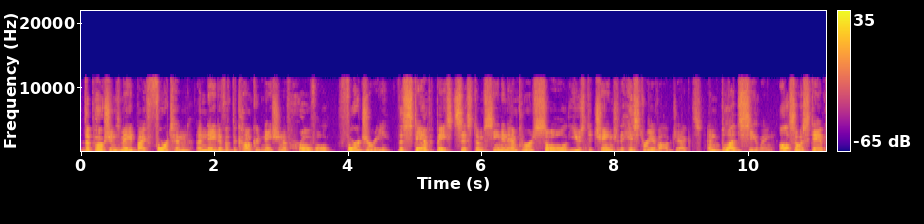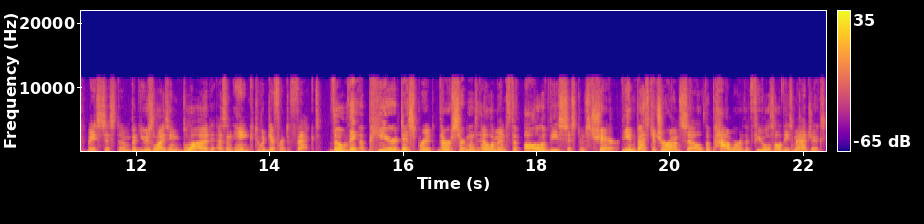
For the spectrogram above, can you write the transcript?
The potions made by Fortin, a native of the conquered nation of Hrovel. Forgery, the stamp-based system seen in Emperor's Soul used to change the history of objects. And blood sealing, also a stamp-based system, but utilizing blood as an ink to a different effect. Though they appear disparate, there are certain elements that all of these systems share. The investiture on Sel, the power that fuels all these magics,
